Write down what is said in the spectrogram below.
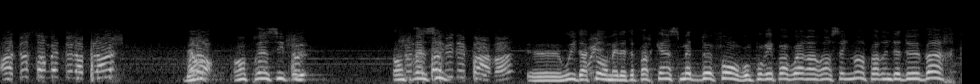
à 200 mètres de la plage. Mais en- Alors, en, principe... je- en je n'ai pas principe... vu d'épave, hein euh, oui, d'accord, Oui. mais elle était par 15 mètres de fond. Vous ne pouvez pas avoir un renseignement par une des deux barques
